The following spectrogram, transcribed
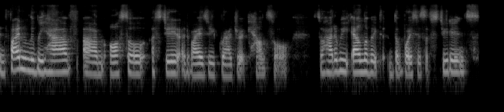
And finally, we have um, also a student advisory graduate council. So how do we elevate the voices of students,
